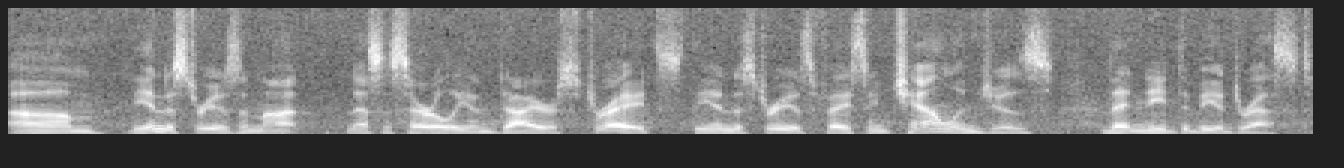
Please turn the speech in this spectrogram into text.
um, the industry is not necessarily in dire straits. The industry is facing challenges that need to be addressed.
